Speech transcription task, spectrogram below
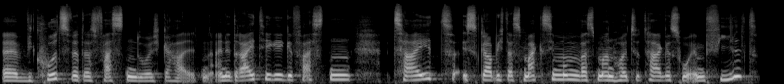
wie kurz wird das Fasten durchgehalten? Eine dreitägige Fastenzeit ist, glaube ich, das Maximum, was man heutzutage so empfiehlt.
